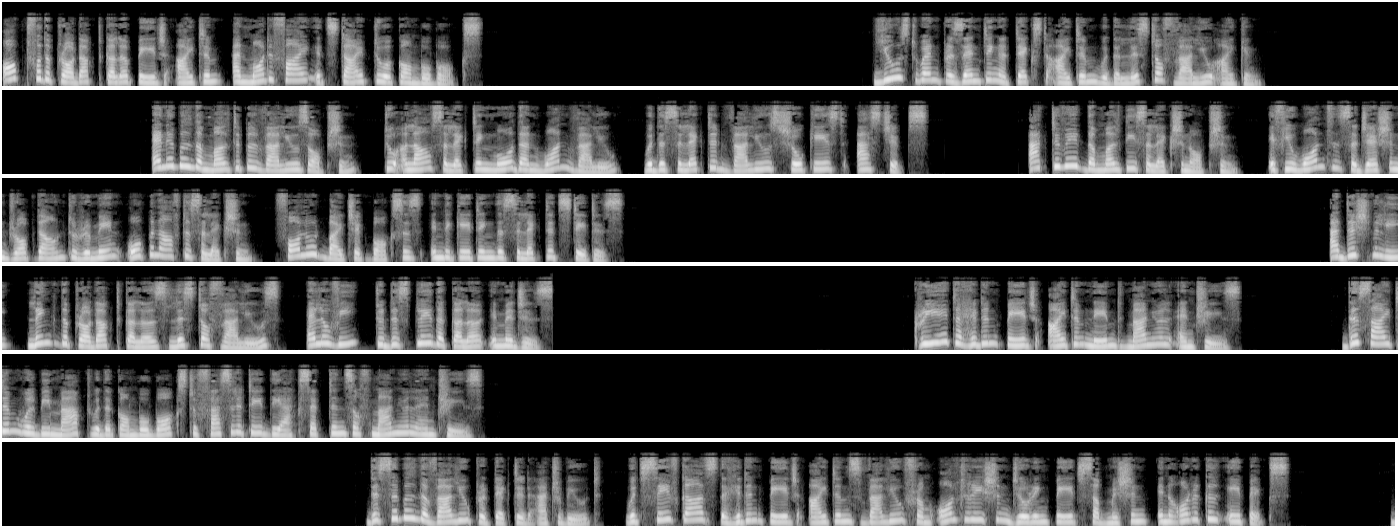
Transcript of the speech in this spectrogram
Opt for the product color page item and modify its type to a combo box. Used when presenting a text item with a list of value icon. Enable the multiple values option to allow selecting more than one value with the selected values showcased as chips. Activate the multi-selection option if you want the suggestion drop-down to remain open after selection, followed by checkboxes indicating the selected status. Additionally, link the product colors list of values, LOV, to display the color images. Create a hidden page item named Manual Entries. This item will be mapped with the combo box to facilitate the acceptance of manual entries. Disable the value protected attribute, which safeguards the hidden page item's value from alteration during page submission in Oracle Apex.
